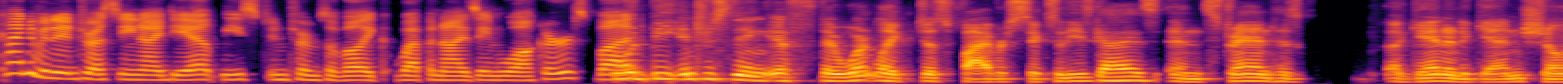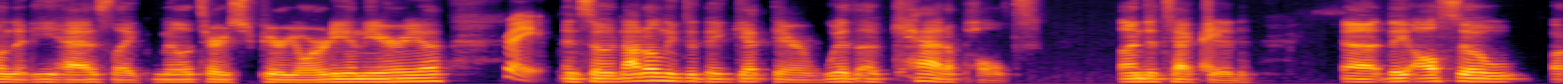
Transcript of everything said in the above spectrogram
kind of an interesting idea, at least in terms of like weaponizing walkers. But it would be interesting if there weren't like just five or six of these guys and strand has again and again shown that he has like military superiority in the area right, and so not only did they get there with a catapult undetected uh, they also uh,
